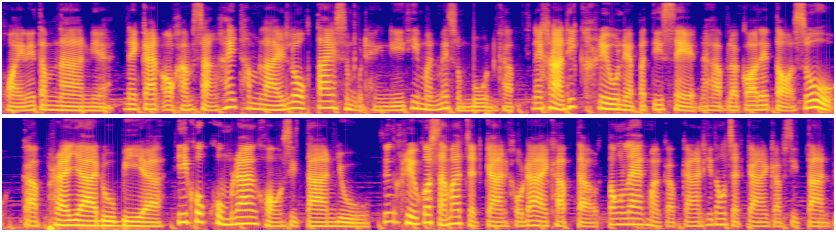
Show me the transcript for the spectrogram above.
หอยในตำนานเนี่ยในการออกคำสั่งให้ทำลายโลกใต้สมุทรแห่งนี้ที่มันไม่สมบูรณ์ครับในขณะที่คริวเนี่ยปฏิเสธนะครับแล้วก็ได้ต่อสู้ กับพรายาดูเบียที่ควบคุมร่างของสิตานอยู่ ซึ่งคริวก็สามารถจัดการเขาได้ครับ แต่ต้องแลกมากับการที่ต้องจัดการกับสิตานไป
